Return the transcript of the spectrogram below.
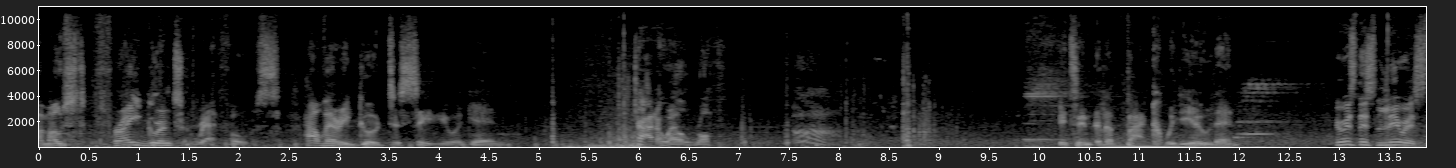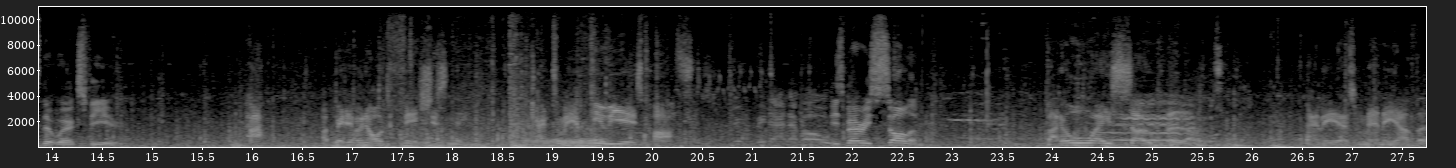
My most fragrant Raffles. How very good to see you again. Cat Roth. It's into the back with you, then. Who is this Lewis that works for you? Ha! A bit of an odd fish, isn't he? Came to me a few years past. He's very solemn. but always so polite. And he has many other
